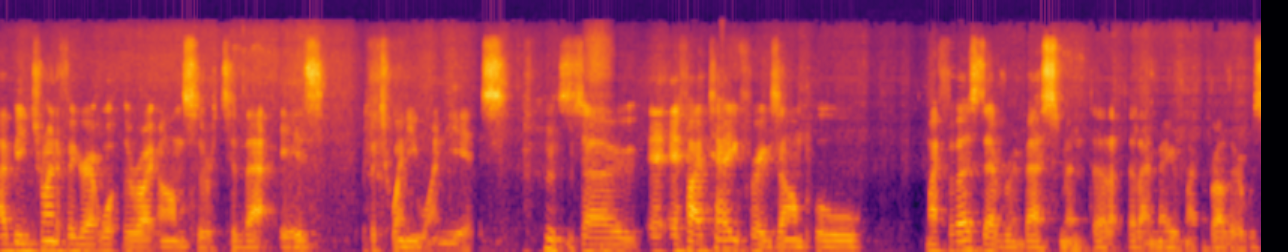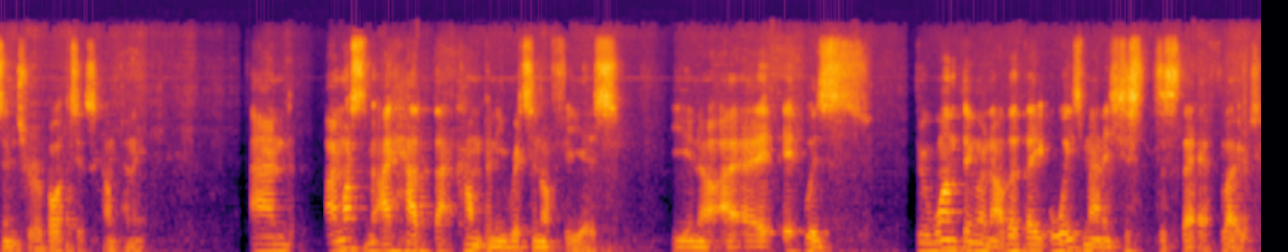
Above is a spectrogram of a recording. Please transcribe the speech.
I've been trying to figure out what the right answer to that is for 21 years. so if I take, for example my first ever investment that, that I made with my brother was into a robotics company. And I must admit, I had that company written off for years. You know, I, it was through one thing or another, they always managed just to stay afloat.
